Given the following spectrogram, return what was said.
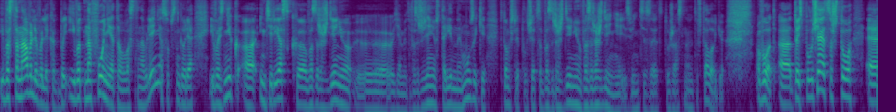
И восстанавливали как бы, и вот на фоне этого восстановления, собственно говоря, и возник э, интерес к возрождению, э, я имею в виду возрождению старинной музыки, в том числе, получается, возрождению возрождения, извините за эту ужасную тавтологию. Вот, э, то есть получается, что э,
